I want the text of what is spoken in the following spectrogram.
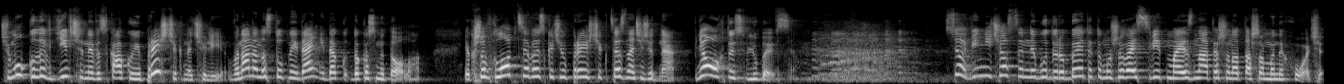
Чому, коли в дівчини вискакує прищик на чолі, вона на наступний день йде до косметолога? Якщо в хлопця вискочив прищик, це значить одне: в нього хтось влюбився. Все, він нічого з цим не буде робити, тому що весь світ має знати, що Наташа мене хоче.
